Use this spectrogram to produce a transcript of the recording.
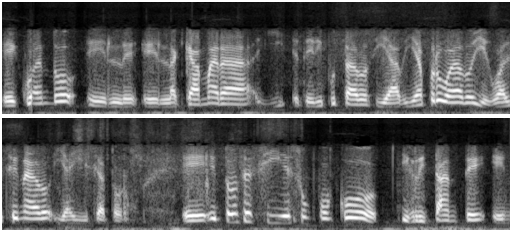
eh, cuando el, la Cámara de Diputados ya había aprobado, llegó al Senado y ahí se atoró. Eh, entonces sí es un poco irritante en,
